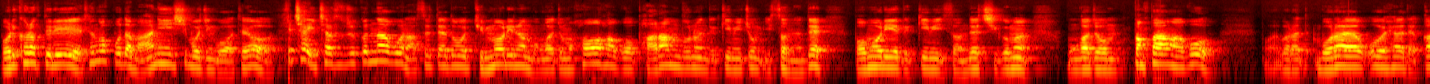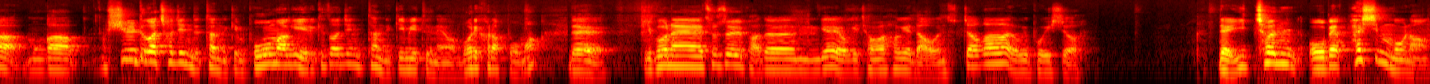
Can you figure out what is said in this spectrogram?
머리카락들이 생각보다 많이 심어진 것 같아요. 1차, 2차 수술 끝나고 났을 때도 뒷머리는 뭔가 좀 허하고 바람 부는 느낌이 좀 있었는데 머머리의 느낌이 있었는데 지금은 뭔가 좀 빵빵하고 뭐라, 뭐라고 해야 될까? 뭔가 쉴드가 쳐진 듯한 느낌 보호막이 이렇게 써진 듯한 느낌이 드네요. 머리카락 보호막? 네 이번에 수술 받은 게 여기 정확하게 나온 숫자가 여기 보이시죠 네 2580모낭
